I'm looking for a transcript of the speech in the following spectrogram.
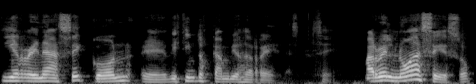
y renace con distintos cambios de reglas. Sí. Marvel no hace eso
